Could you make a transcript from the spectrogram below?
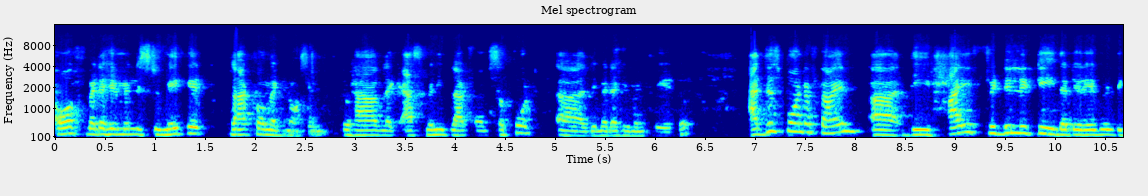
of MetaHuman is to make it platform agnostic, to have like as many platforms support uh, the MetaHuman creator at this point of time, uh, the high fidelity that you're able to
